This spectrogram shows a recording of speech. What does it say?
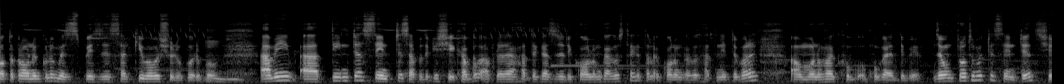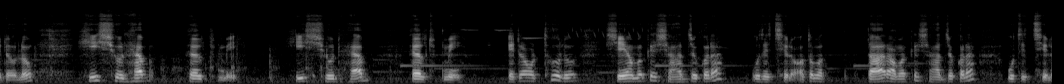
গতকাল অনেকগুলো মেসেজ পেয়েছে যে, স্যার কীভাবে শুরু করব? আমি তিনটা সেন্টেন্স আপনাদেরকে শেখাবো। আপনাদের হাতের কাছে যদি কলম কাগজ থাকে তাহলে কলম কাগজ হাতে নিতে পারেন। আমার মনে হয় খুব উপকার দিবে। যেমন প্রথম একটা সেন্টেন্স সেটা হলো he should have help me he should have help me এটার অর্থ হলো, সে আমাকে সাহায্য করা উচিত ছিল, অথবা তার আমাকে সাহায্য করা উচিত ছিল।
